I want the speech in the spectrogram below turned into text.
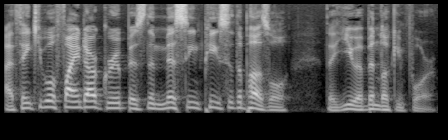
I think you will find our group is the missing piece of the puzzle that you have been looking for.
